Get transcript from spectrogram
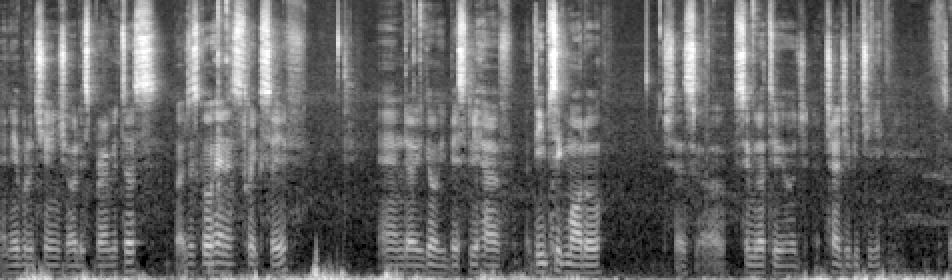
And able to change all these parameters. But just go ahead and click save and there you go you basically have a DeepSeek model which is uh, similar to ChatGPT. So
